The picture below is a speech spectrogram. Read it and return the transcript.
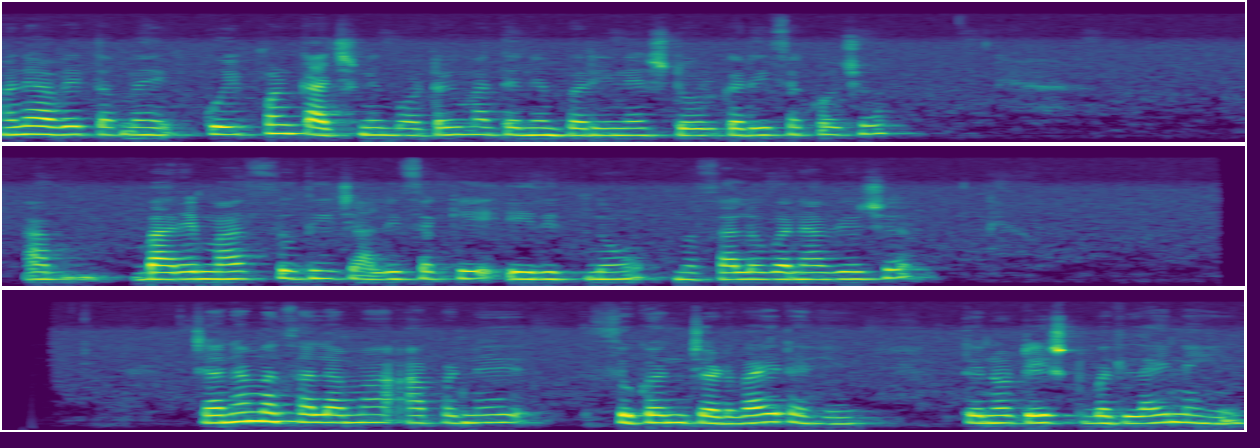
અને હવે તમે કોઈ પણ કાચની બોટલમાં તેને ભરીને સ્ટોર કરી શકો છો. આ બારે માસ સુધી ચાલી શકે એ રીતનો મસાલો બનાવ્યો છે. ચાના મસાલામાં આપણને સુગંધ જળવાઈ રહે, તેનો ટેસ્ટ બદલાય નહીં,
